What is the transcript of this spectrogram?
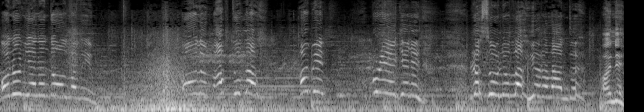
Onun yanında olmalıyım. Oğlum Abdullah, Habib buraya gelin. Resulullah yaralandı. Anne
